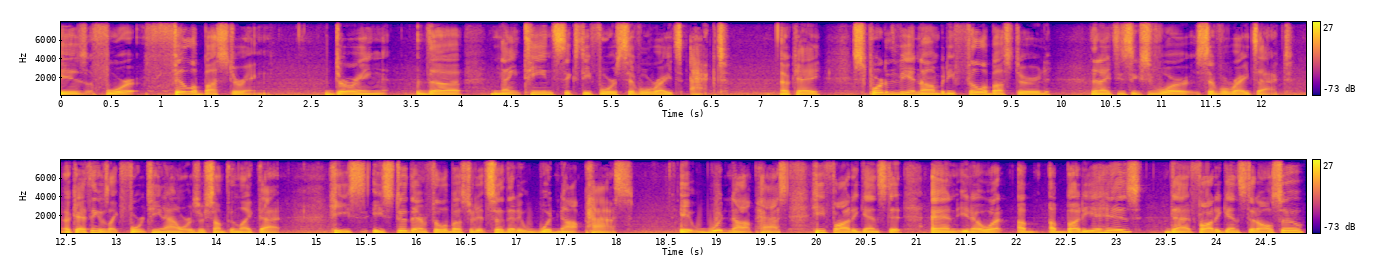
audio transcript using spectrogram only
is for filibustering during the 1964 Civil Rights Act. Okay, supported the Vietnam, but he filibustered the 1964 Civil Rights Act. Okay, I think it was like 14 hours or something like that. He he stood there and filibustered it so that it would not pass. It would not pass. He fought against it, and you know what? A, a buddy of his that fought against it also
